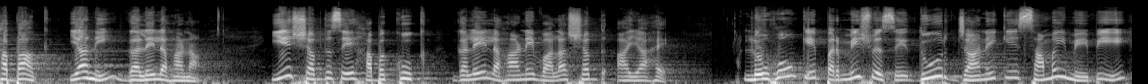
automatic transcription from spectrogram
हबाक यानी गले लहाना। ये शब्द से हबक्कुक गले लहाने वाला शब्द आया है। लोगों के परमेश्वर से दूर जाने के समय में भी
